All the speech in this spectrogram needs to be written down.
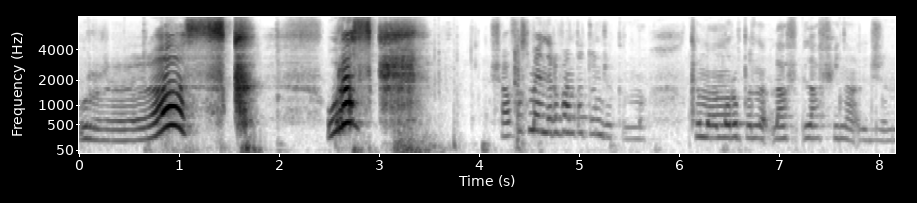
urăsc. Urăsc! Și a fost mai enervant atunci când m-a când m-am omorât până la, la final, gen.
